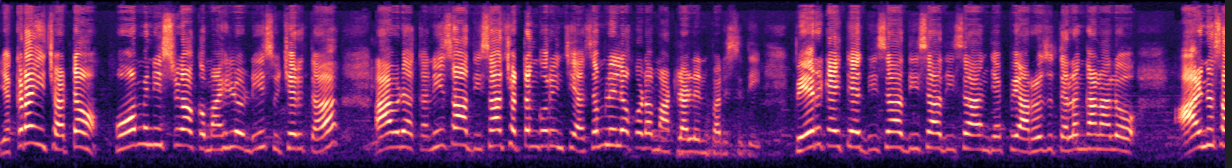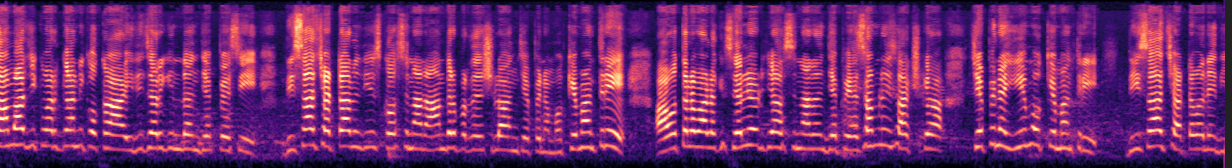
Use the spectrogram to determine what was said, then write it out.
ఎక్కడ ఈ చట్టం? హోమ్ మినిస్టర్గా ఒక మహిళ ఉండి సుచరిత ఆవిడ కనీసం ఆ దిశ చట్టం గురించి అసెంబ్లీలో కూడా మాట్లాడలేని పరిస్థితి. పేరుకైతే దిశ దిశ దిశ అని చెప్పి ఆ రోజు తెలంగాణలో ఆయన సామాజిక వర్గానికి ఒక ఇది జరిగిందని చెప్పేసి దిశ చట్టాన్ని తీసుకొస్తున్నాను ఆంధ్రప్రదేశ్లో అని చెప్పిన ముఖ్యమంత్రి అవతల వాళ్ళకి సెల్యూట్ చేస్తున్నానని చెప్పి అసెంబ్లీ సాక్షిగా చెప్పిన ఈ ముఖ్యమంత్రి దిశా చట్టం అనేది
